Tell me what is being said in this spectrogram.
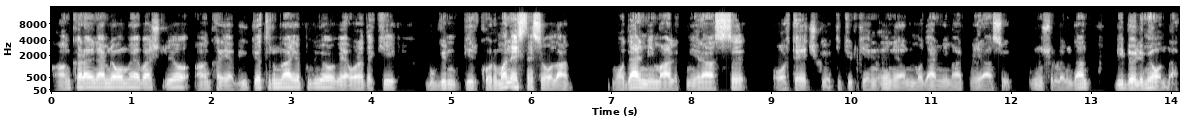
Ankara önemli olmaya başlıyor. Ankara'ya büyük yatırımlar yapılıyor ve oradaki bugün bir koruma nesnesi olan modern mimarlık mirası ortaya çıkıyor ki Türkiye'nin en önemli modern mimarlık mirası unsurlarından bir bölümü onlar.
